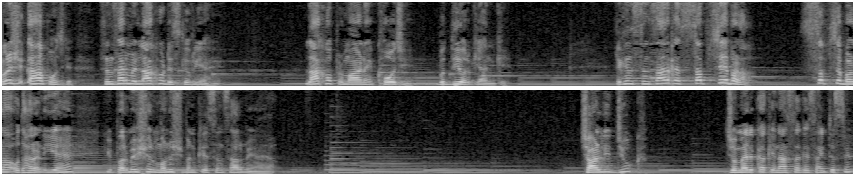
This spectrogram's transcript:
मनुष्य कहाँ पहुँच गया? संसार में लाखों डिस्कवरियाँ हैं। लाखों प्रमाण हैं, खोज हैं, बुद्धि और ज्ञान के। लेकिन संसार का सबसे बड़ा सबसे बड़ा उदाहरण यह है कि परमेश्वर मनुष्य बनकर संसार में आया। चार्ली जूक जो अमेरिका के नासा के साइंटिस्ट हैं,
